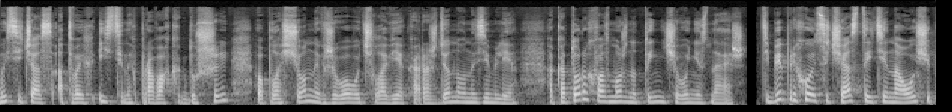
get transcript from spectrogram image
Мы сейчас о твоих истинных правах как души, воплощенной в живого человека, рожденного на земле, о которых, возможно, ты ничего не знаешь. Тебе приходится часто идти на ощупь,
